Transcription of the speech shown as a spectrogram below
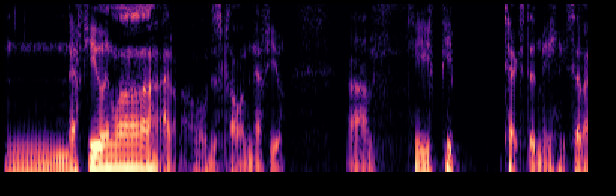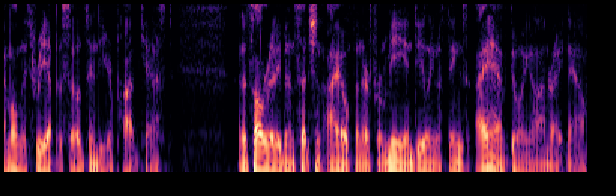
nephew in law, I don't know, we'll just call him nephew, um, he, he texted me. He said, I'm only three episodes into your podcast. And it's already been such an eye opener for me in dealing with things I have going on right now.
